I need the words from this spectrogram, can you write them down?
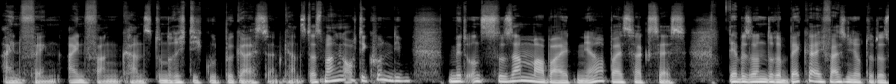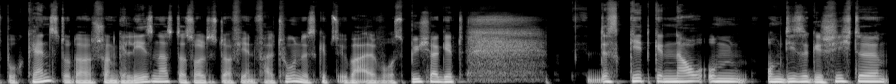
einfangen, einfangen kannst und richtig gut begeistern kannst. Das machen auch die Kunden, die mit uns zusammenarbeiten, ja, bei Success. Der besondere Bäcker, ich weiß nicht, ob du das Buch kennst oder schon gelesen hast, das solltest du auf jeden Fall tun. Das gibt's überall, wo es Bücher gibt das geht genau um, um diese Geschichte.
